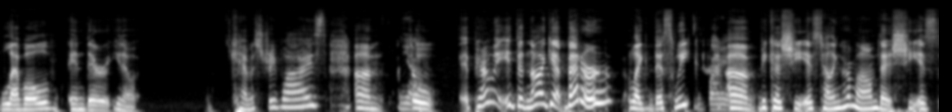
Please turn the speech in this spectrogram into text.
level in their you know chemistry wise um Yeah. so apparently it did not get better like this week Right. um because she is telling her mom that she is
